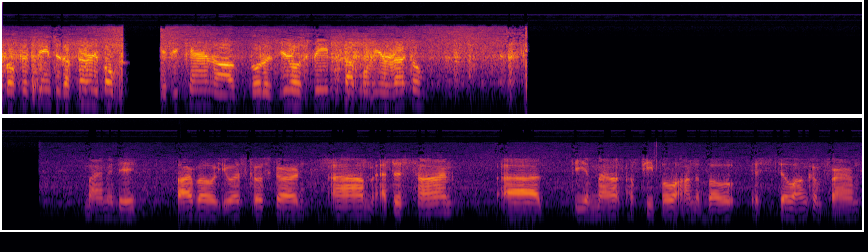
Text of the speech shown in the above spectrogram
Cargo 15 to the ferry boat. If you can, uh, go to zero speed. Stop moving your vessel. Miami-Dade, fireboat, U.S. Coast Guard. Um, at this time, uh, the amount of people on the boat is still unconfirmed,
